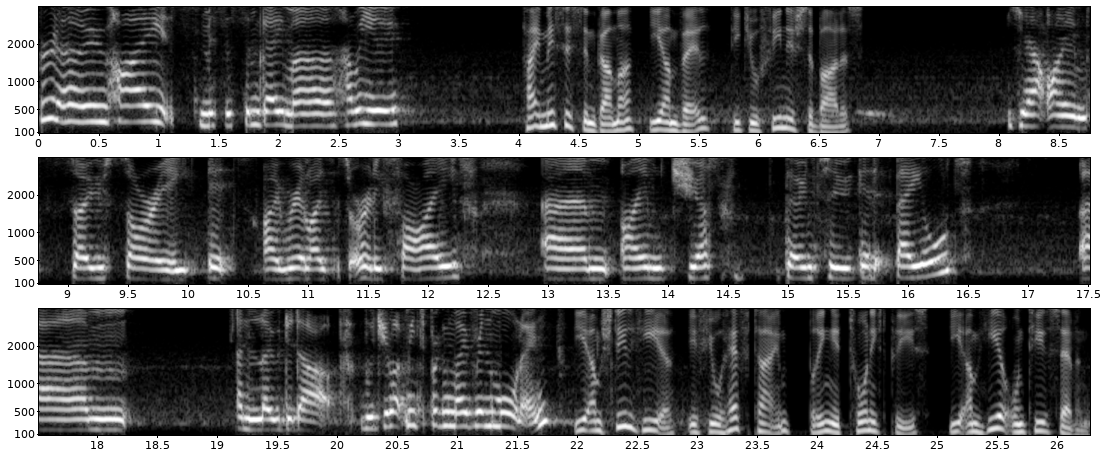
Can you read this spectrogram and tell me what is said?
Bruno, hi, it's Mrs. Simgamer. How are you? Hi, Mrs. Simgamer. I am well. Did you finish the bars? Yeah, I am so sorry. It's I realise it's already five. Um, I'm just going to get it baled. Um, and loaded up. Would you like me to bring them over in the morning? I am still here. If you have time, bring it tonight, please. I am here until 7.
